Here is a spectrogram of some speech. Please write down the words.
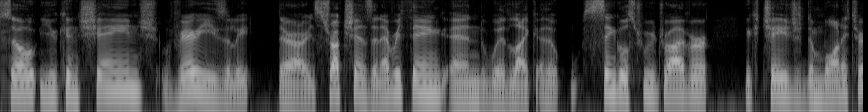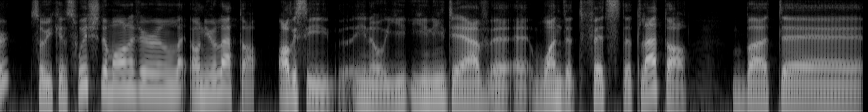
So you can change very easily. There are instructions and everything, and with like a single screwdriver, you can change the monitor. So you can switch the monitor on your laptop. Obviously, you know you, you need to have a, a one that fits that laptop, but uh,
